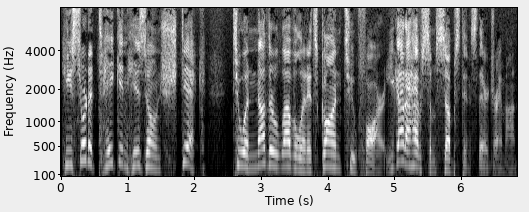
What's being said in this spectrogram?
he's sort of taken his own shtick to another level, and it's gone too far. You got to have some substance there, Draymond.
